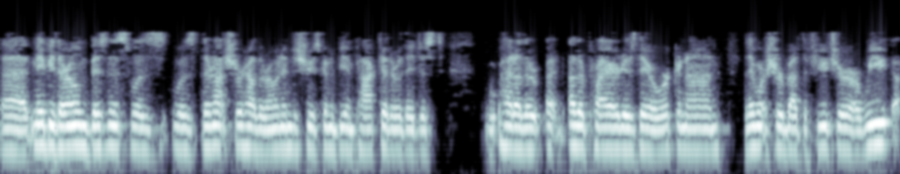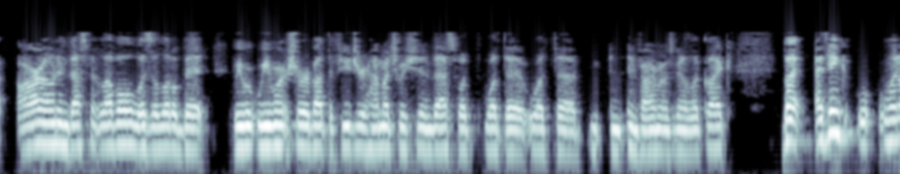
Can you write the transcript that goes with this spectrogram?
uh, maybe their own business was they're not sure how their own industry is gonna be impacted, or they just had other other priorities they were working on. They weren't sure about the future. Our own investment level was a little bit. We we weren't sure about the future, how much we should invest, what the what the environment was gonna look like. But I think when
